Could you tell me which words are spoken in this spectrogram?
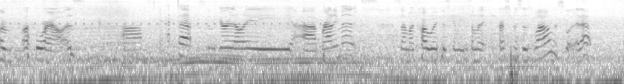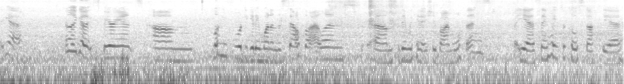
Over uh, four hours. Um, picked up some Ghirardelli uh, brownie mix. So my co-worker's going to get some of that for Christmas as well. We split that up. But yeah, really good experience. Um, looking forward to getting one in the South Island. Um, so then we can actually buy more things. But yeah, seen heaps of cool stuff there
